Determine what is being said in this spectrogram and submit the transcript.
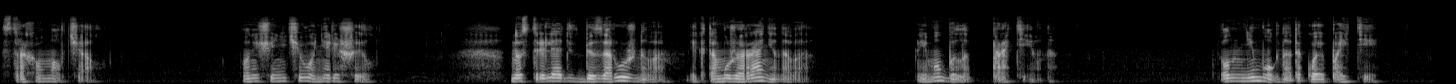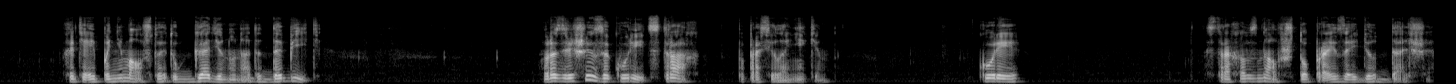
Страхов молчал. Он еще ничего не решил. Но стрелять в безоружного и к тому же раненого ему было противно. Он не мог на такое пойти, хотя и понимал, что эту гадину надо добить. «Разреши закурить, страх», — попросил Аникин. «Кури». Страхов знал, что произойдет дальше.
